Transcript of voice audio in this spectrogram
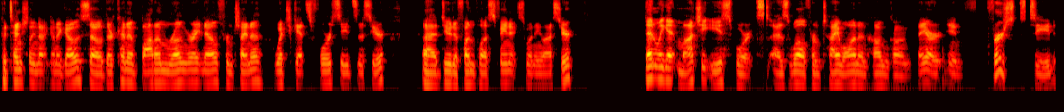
potentially not going to go. So they're kind of bottom rung right now from China, which gets four seeds this year uh, due to Fun Plus Phoenix winning last year. Then we get Machi Esports as well from Taiwan and Hong Kong. They are in first seed,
